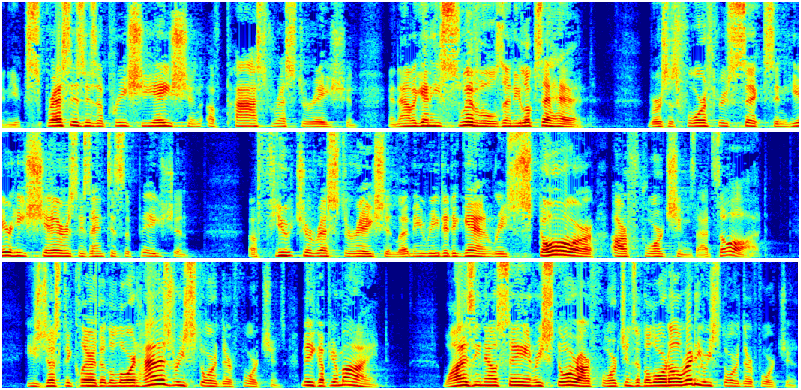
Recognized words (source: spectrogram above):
And he expresses his appreciation of past restoration. And now again, he swivels and he looks ahead. Verses 4 through 6. And here he shares his anticipation of future restoration. Let me read it again. Restore our fortunes. That's odd. He's just declared that the Lord has restored their fortunes. Make up your mind. Why is he now saying, Restore our fortunes if the Lord already restored their fortunes?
